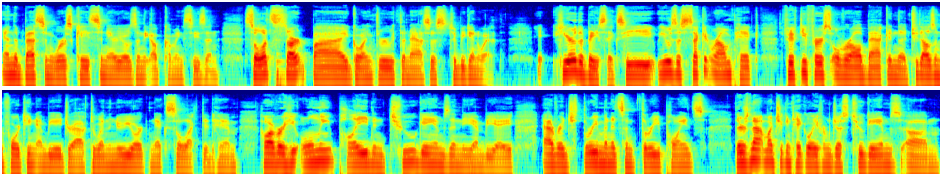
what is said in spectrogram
and the best and worst case scenarios in the upcoming season. So let's start by going through Thanasis to begin with here are the basics. He he was a second round pick, 51st overall back in the 2014 NBA draft when the New York Knicks selected him. However, he only played in 2 games in the NBA, averaged 3 minutes and 3 points there's not much you can take away from just two games. Um,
